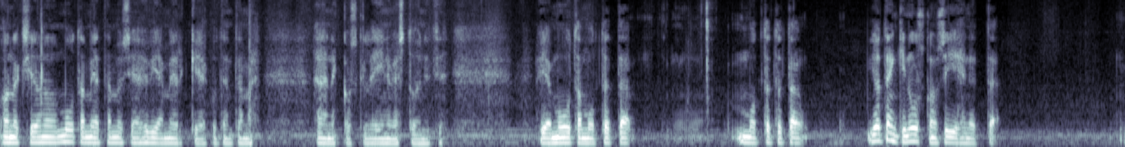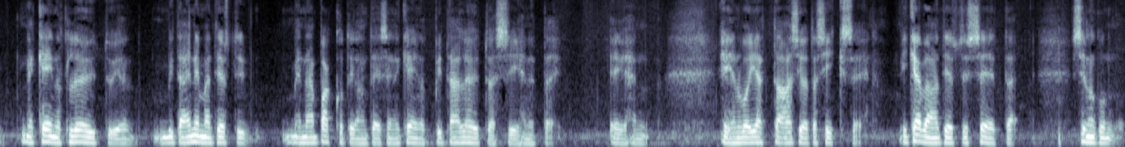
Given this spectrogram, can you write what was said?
onneksi on ollut muutamia tämmöisiä hyviä merkkejä, kuten tämä äänekoskelle investoinnit ja muuta, mutta, että, mutta tota, jotenkin uskon siihen, että ne keinot löytyy ja mitä enemmän tietysti mennään pakkotilanteeseen, niin keinot pitää löytyä siihen, että eihän, eihän voi jättää asioita sikseen. Ikävää on tietysti se, että silloin kun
